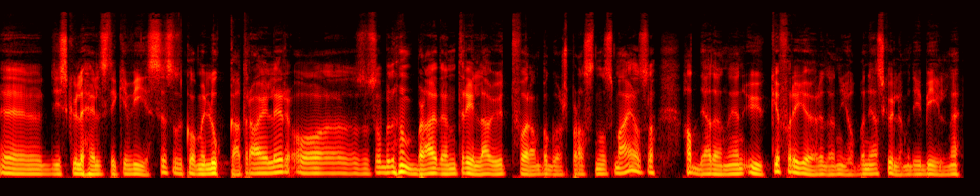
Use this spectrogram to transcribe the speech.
Uh, de skulle helst ikke vise, så det kom en lukka trailer, og så blei den trilla ut foran på gårdsplassen hos meg, og så hadde jeg den i en uke for å gjøre den jobben jeg skulle med de bilene.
